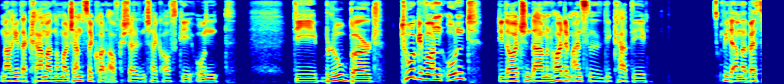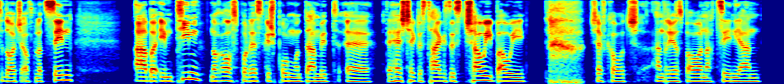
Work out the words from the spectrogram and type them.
Marita Kramer hat nochmal Chancerekord aufgestellt in Tchaikovsky und die Bluebird Tour gewonnen und die deutschen Damen heute im Einzel die Kathi wieder einmal beste Deutsche auf Platz 10, aber im Team noch aufs Podest gesprungen und damit äh, der Hashtag des Tages ist Chowi Bowie. Chefcoach Andreas Bauer nach zehn Jahren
